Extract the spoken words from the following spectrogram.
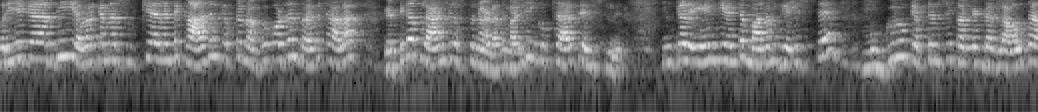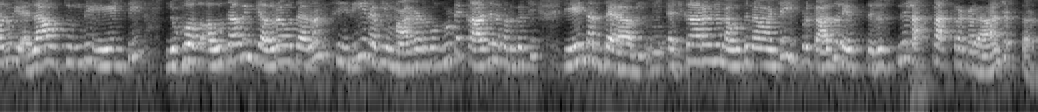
ప్రియ గారిది ఎవరికైనా షిఫ్ట్ చేయాలంటే కాజల్ కెప్టెన్ అవ్వకూడదని రవి చాలా గట్టిగా ప్లాన్ చేస్తున్నాడు. అది మళ్ళీ ఇంకొకసారి తెలుస్తుంది. ఇంకా ఏంటి అంటే మనం గెలిస్తే ముగ్గురు కెప్టెన్సీ కంటెంటర్లు అవుతారు. ఎలా అవుతుంది? ఏంటి? నువ్వు అవుతావు ఇంకెవరు అవుతారు? అని సిరి రవి మాట్లాడుకుంటుంటే కాజల్ అక్కడికి వచ్చి ఏంటి అంత ఎటకారంగా నవ్వుతున్నావు అంటే ఇప్పుడు కాదు రేపు తెలుస్తుంది లక్ ఫ్యాక్టర్ కదా అని చెప్తాడు.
